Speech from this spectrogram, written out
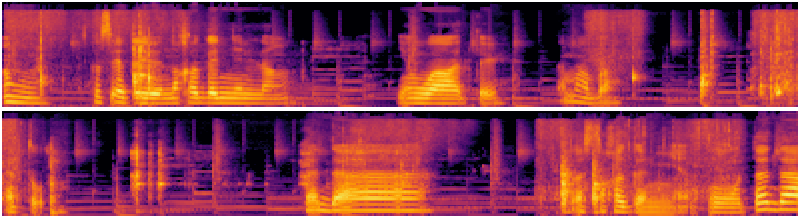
mm, tapos ito yun, nakaganyan lang yung water. Tama ba? Ito. Tada! Tapos nakaganyan. Oh, tada!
